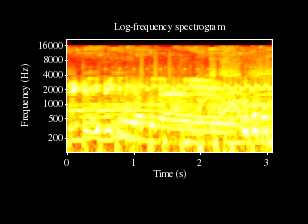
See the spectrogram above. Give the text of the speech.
tickly, tickly under there.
